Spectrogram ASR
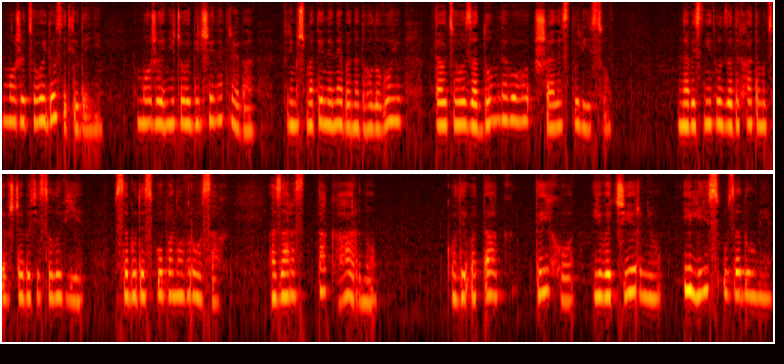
Може, цього й досить людині? Може, нічого більше й не треба, крім шматини неба над головою та оцього задумливого шелесту лісу. Навесні тут задихатимуться в щебеті солов'ї, все буде скупано в росах, а зараз так гарно, коли отак тихо і вечірню, і ліс у задумі.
